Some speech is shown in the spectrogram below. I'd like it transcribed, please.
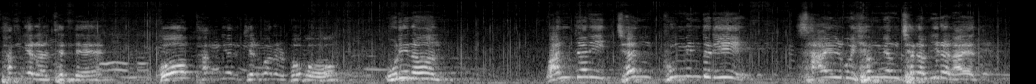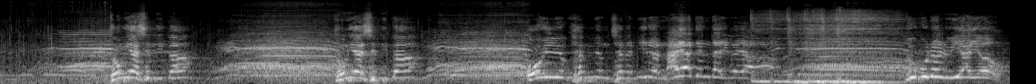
판결할 텐데 그 판결 결과를 보고 우리는 완전히 전 국민들이 4.19 혁명처럼 일어나야 돼. 동의하십니까? 동의하십니까? 5.16 혁명처럼 일어나야 된다 이거야. 누구를 위하여?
